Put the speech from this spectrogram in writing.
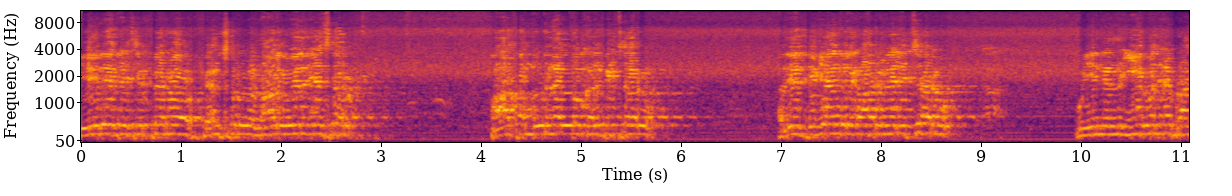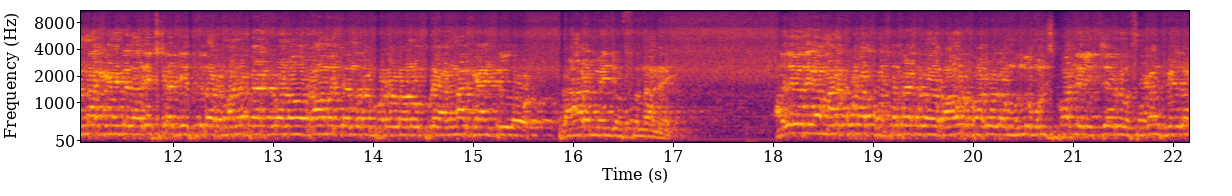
ఏదైతే చెప్పారో పెన్షన్లు నాలుగు వేలు చేశారు. పాత మూడు నెలల్లో కల్పించారు. అదే దివ్యాంగులకు ఆరు వేలు ఇచ్చారు. ఈ నిన్న- ఈ రోజున ఇప్పుడు అన్నా క్యాంటీన్ హరీష్ గారు చెప్తున్నారు మండపేటలోనూ రామచంద్రపురంలోనూ ఇప్పుడు అన్నా క్యాంటీన్లో ప్రారంభించి వస్తున్నాను అదేవిధంగా మనకు కూడా కొత్తపేటలో రావులపాలెంలో ముందు మున్సిపాలిటీలు ఇచ్చారు. సెకండ్ ఫీల్డ్లో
